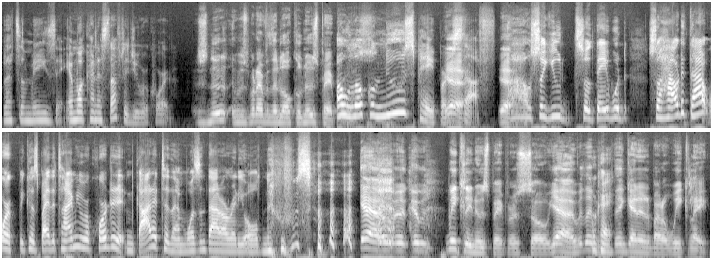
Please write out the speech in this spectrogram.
That's amazing. And what kind of stuff did you record? It was new. It was whatever the local newspaper. Oh, was. local newspaper Yeah, stuff. yeah. Wow. So you so they would so how did that work? Because by the time you recorded it and got it to them, wasn't that already old news? Yeah, it, it was weekly newspapers. So yeah, they, Okay. they get it about a week late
